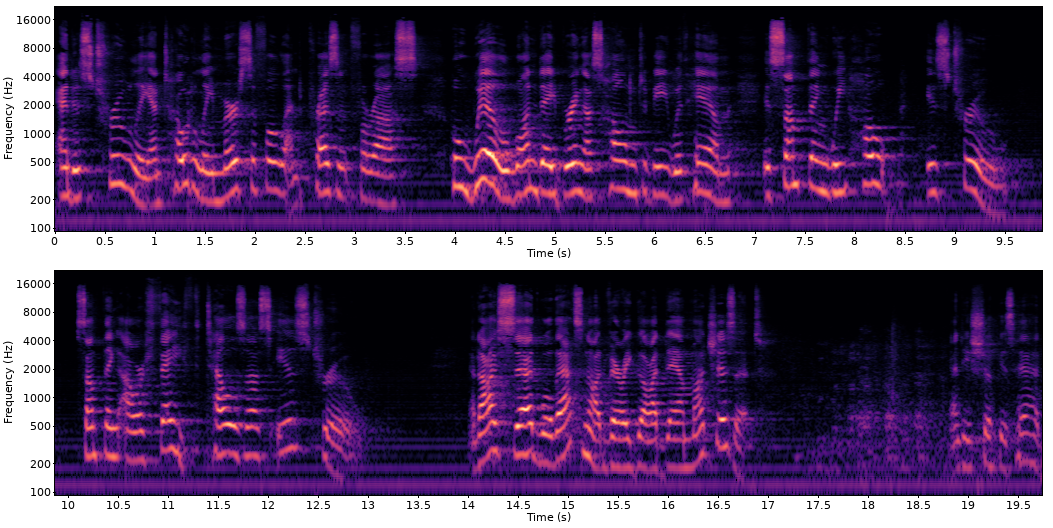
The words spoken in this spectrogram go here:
and is truly and totally merciful and present for us, who will one day bring us home to be with him, is something we hope is true, something our faith tells us is true. And I said, Well, that's not very goddamn much, is it? And he shook his head.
